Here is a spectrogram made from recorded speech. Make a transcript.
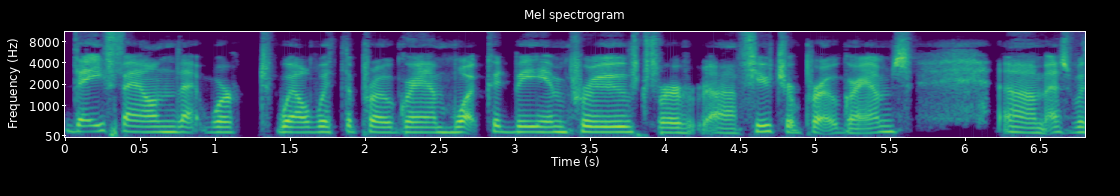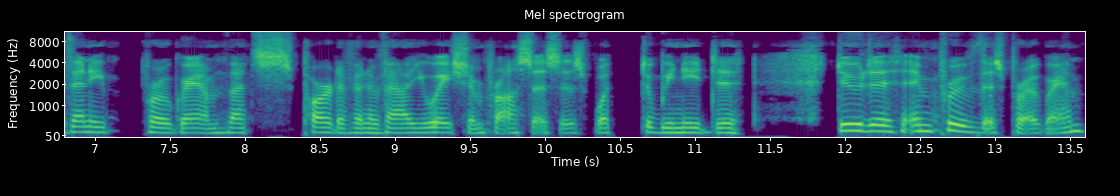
they found that worked well with the program, what could be improved for uh, future programs. Um, as with any program, that's part of an evaluation process is what do we need to do to improve this program.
